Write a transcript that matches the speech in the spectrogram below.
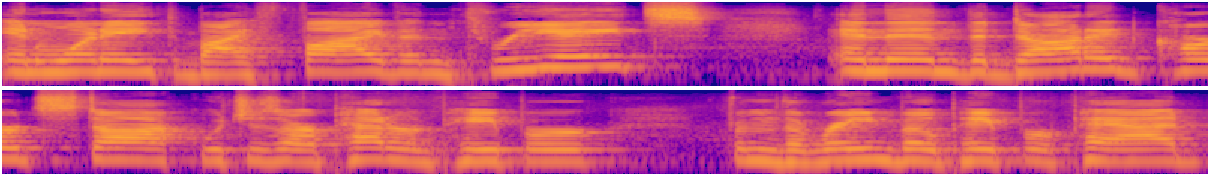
and one eighth by five and three eighths. And then the dotted cardstock, which is our pattern paper from the rainbow paper pad,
